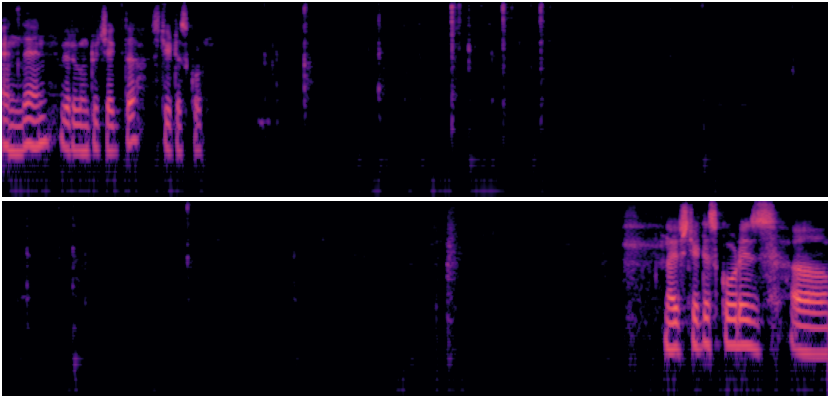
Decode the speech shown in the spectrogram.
And then we are going to check the status code. Now if status code is uh,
